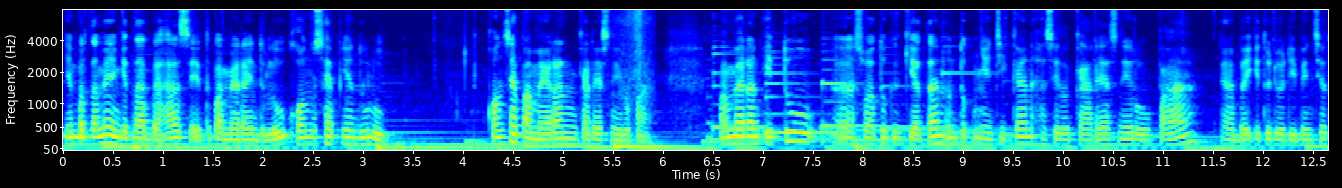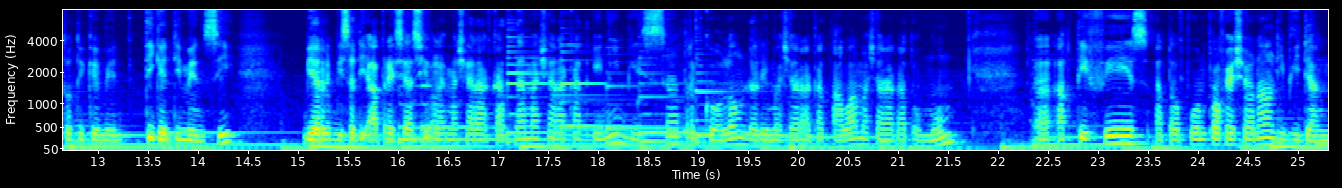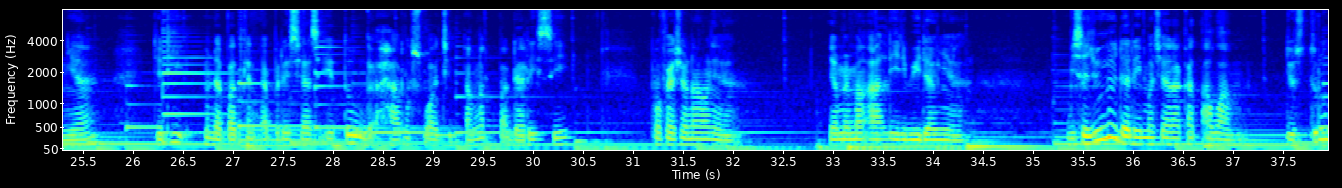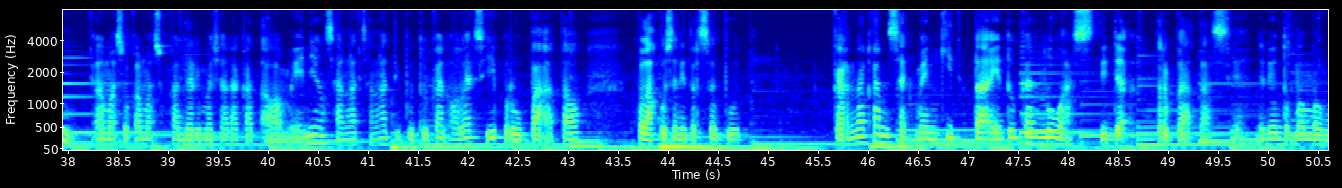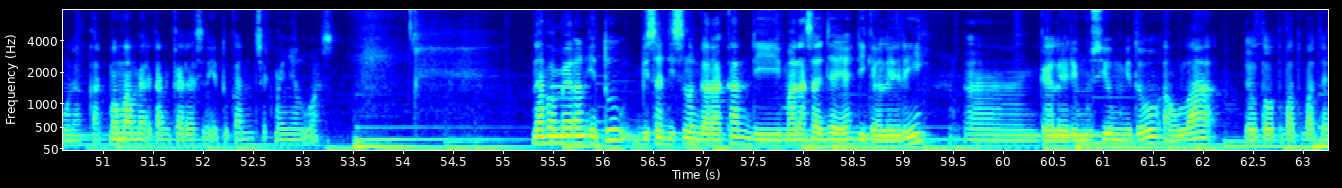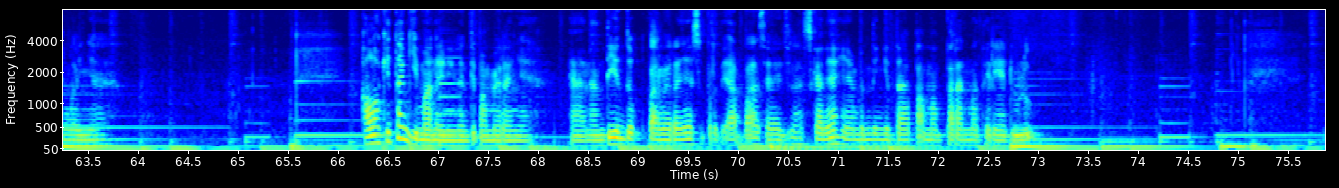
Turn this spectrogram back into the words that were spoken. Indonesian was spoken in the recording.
Yang pertama yang kita bahas yaitu pameran dulu, konsepnya dulu. Konsep pameran karya seni rupa. Pameran itu e, suatu kegiatan untuk menyajikan hasil karya seni rupa, e, baik itu dua dimensi atau tiga, tiga dimensi, biar bisa diapresiasi oleh masyarakat. Nah, masyarakat ini bisa tergolong dari masyarakat awam, masyarakat umum, aktivis ataupun profesional di bidangnya. Jadi mendapatkan apresiasi itu nggak harus wajib banget pada si profesionalnya yang memang ahli di bidangnya. Bisa juga dari masyarakat awam. Justru eh, masukan-masukan dari masyarakat awam ini yang sangat-sangat dibutuhkan oleh si perupa atau pelaku seni tersebut karena kan segmen kita itu kan luas tidak terbatas ya. Jadi untuk menggunakan memamerkan karya seni itu kan segmennya luas. Nah pameran itu bisa diselenggarakan di mana saja ya. Di galeri uh, galeri museum gitu aula atau tempat-tempat yang lainnya. Kalau kita gimana ini nanti pamerannya? Nah, nanti untuk pamerannya seperti apa saya jelaskan ya. Yang penting kita pemaparan materinya dulu.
